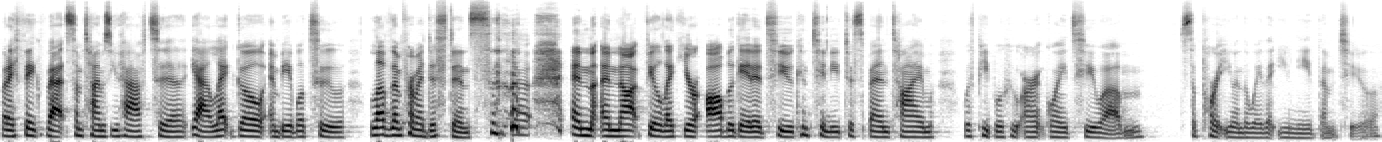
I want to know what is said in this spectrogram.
But I think that sometimes you have to, yeah, let go and be able to love them from a distance yeah. and and not feel like you're obligated to continue to spend time with people who aren't going to um, support you in the way that you need them to.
